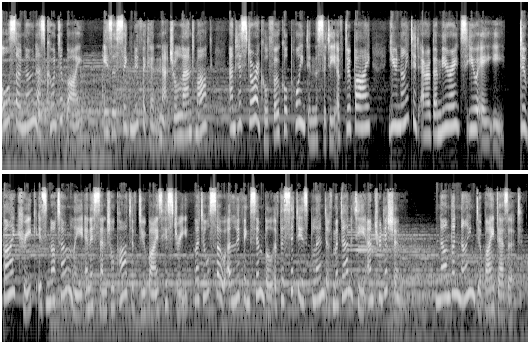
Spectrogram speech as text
also known as Khor Dubai, is a significant natural landmark and historical focal point in the city of Dubai, United Arab Emirates UAE. Dubai Creek is not only an essential part of Dubai's history, but also a living symbol of the city's blend of modernity and tradition. Number 9 Dubai Desert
